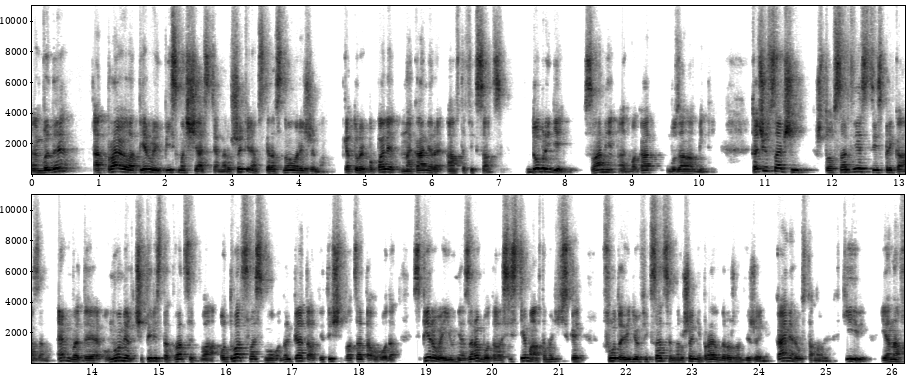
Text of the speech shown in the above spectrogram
МВД отправила первые письма счастья нарушителям скоростного режима, которые попали на камеры автофиксации. Добрый день, с вами адвокат Бузанов Дмитрий. Хочу сообщить, что в соответствии с приказом МВД номер 422 от 28.05.2020 года с 1 июня заработала система автоматической фото-видеофиксации нарушений правил дорожного движения. Камеры установлены в Киеве, и она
